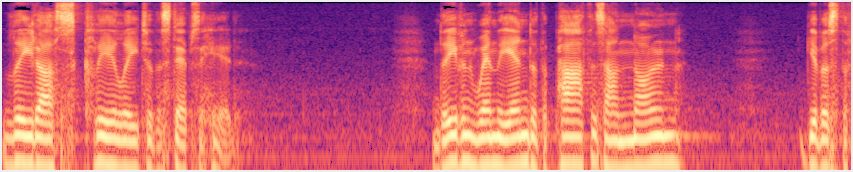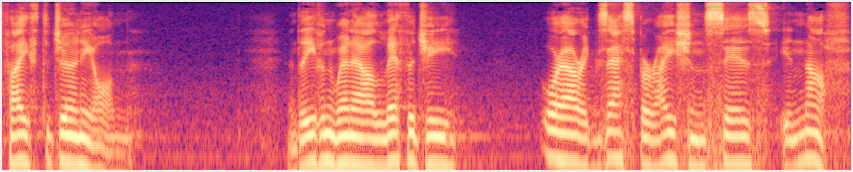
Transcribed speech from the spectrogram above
lead us clearly to the steps ahead. And even when the end of the path is unknown, give us the faith to journey on and even when our lethargy or our exasperation says enough,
